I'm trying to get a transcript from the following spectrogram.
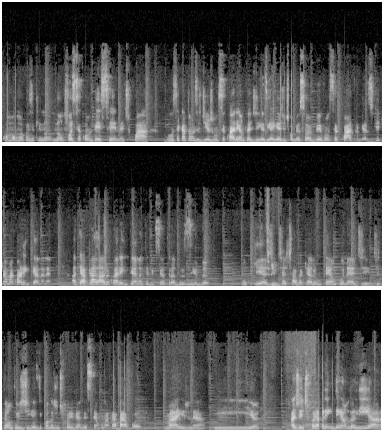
como uma coisa que não, não fosse acontecer, né? Tipo, ah, vão ser 14 dias, vão ser 40 dias, e aí a gente começou a ver, vão ser quatro meses. O que, que é uma quarentena, né? Até a palavra quarentena teve que ser traduzida, porque a Sim. gente achava que era um tempo, né, de, de tantos dias, e quando a gente foi vendo, esse tempo não acabava mais, né? E a gente foi aprendendo ali a,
